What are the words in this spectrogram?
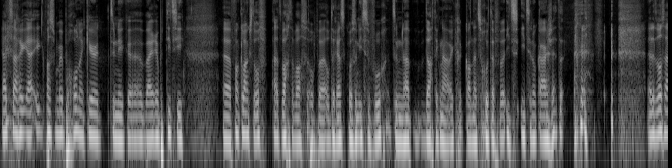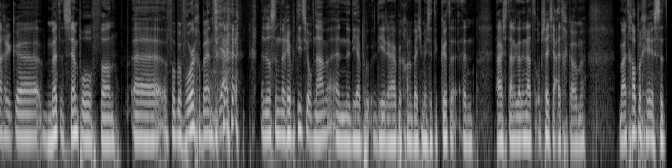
Het is eigenlijk, ja, ik was ermee begonnen een keer toen ik eh, bij repetitie eh, van Klankstof aan het wachten was op, eh, op de rest. Ik was toen iets te vroeg. Toen dacht ik, nou, ik kan net zo goed even iets, iets in elkaar zetten. en het was eigenlijk eh, met een sample van, van mijn vorige band. Ja. het was een repetitieopname en die heb, die, daar heb ik gewoon een beetje mee zitten kutten. En daar is uiteindelijk dan inderdaad het opzetje uitgekomen. Maar het grappige is dat,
